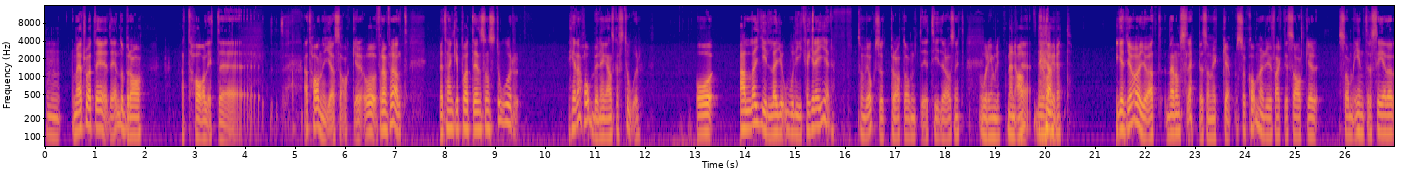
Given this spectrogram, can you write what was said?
Mm. Men jag tror att det, det är ändå bra att ha lite, att ha nya saker. Och framförallt med tanke på att det är en sån stor, hela hobbyn är ganska stor. Och alla gillar ju olika grejer. Som vi också pratade om i ett tidigare avsnitt. Orimligt, men ja, Eh, det har ju rätt. Vilket gör ju att när de släpper så mycket så kommer det ju faktiskt saker som intresserar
